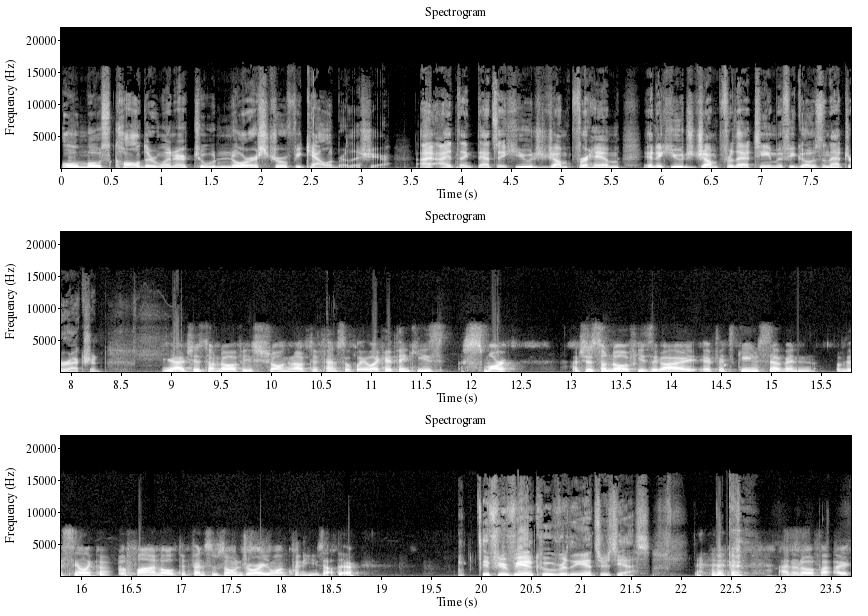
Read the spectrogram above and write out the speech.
almost Calder winner to a Norris Trophy caliber this year? I, I think that's a huge jump for him and a huge jump for that team if he goes in that direction. Yeah, I just don't know if he's strong enough defensively. Like I think he's smart. I just don't know if he's a guy. If it's Game Seven of the Stanley Cup Final, defensive zone drawer, you want Quinn Hughes out there. If you're Vancouver, the answer is yes. I don't know if I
